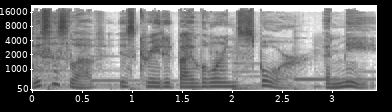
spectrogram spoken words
This is Love is created by Lauren Spohr and me.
